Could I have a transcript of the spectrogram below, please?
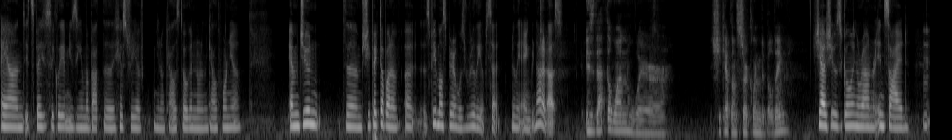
and it's basically a museum about the history of you know Calistoga, Northern California. And June, the she picked up on a, a, a female spirit who was really upset, really angry, not at us. Is that the one where she kept on circling the building? Yeah, she was going around inside, Mm.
